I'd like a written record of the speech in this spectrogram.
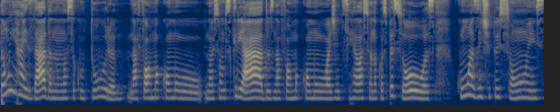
tão enraizada na nossa cultura, na forma como nós somos criados, na forma como a gente se relaciona com as pessoas, com as instituições,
